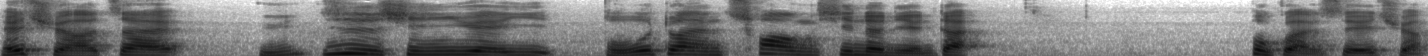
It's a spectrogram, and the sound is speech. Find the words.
HR 在于日新月异、不断创新的年代，不管是 HR，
